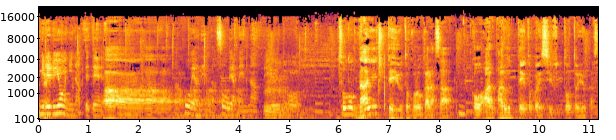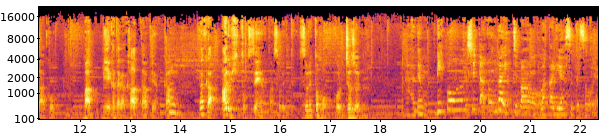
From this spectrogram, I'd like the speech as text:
見れるようになってて。ああこうやねんなそうやねんなっていうのを。そのないっていうところからさ、こうあるあるっていうところへシフトというかさこう、まあ、見え方が変わったわけやんか、うん。なんかある日突然やったんそれって。それともこう徐々にあでも離婚したのが一番分かりやすくそうや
